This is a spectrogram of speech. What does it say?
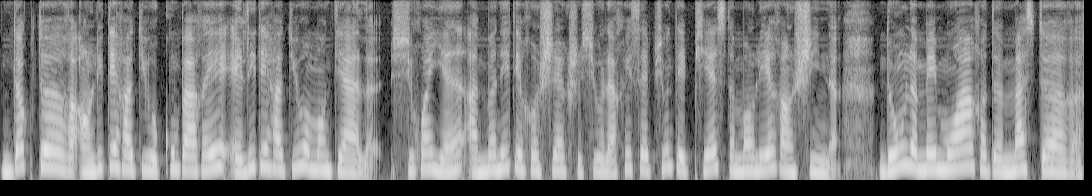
Docteur en littérature comparée et littérature mondiale, Xu Huanyan a mené des recherches sur la réception des pièces de Molière en Chine, dont le mémoire de master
